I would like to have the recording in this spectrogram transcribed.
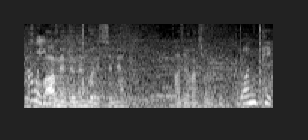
그래서 이거 마음에. 드는 거 있으면 가져가셔도 돼요. 원픽.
